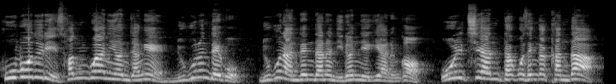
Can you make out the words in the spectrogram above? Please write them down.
후보들이 선관위원장에 누구는 되고 누구는 안 된다는 이런 얘기하는 거 옳지 않다고 생각한다.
